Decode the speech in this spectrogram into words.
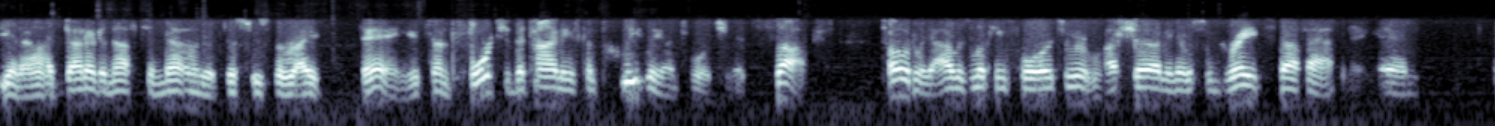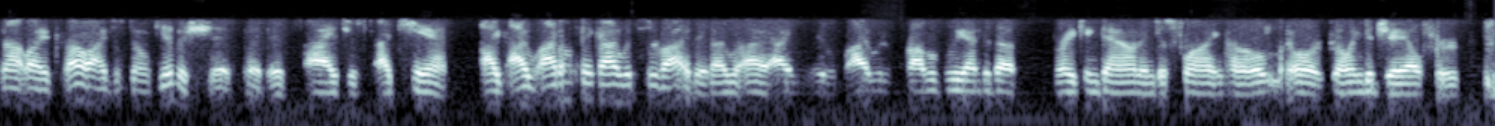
you know, I've done it enough to know that this was the right thing. It's unfortunate. The timing is completely unfortunate. It sucks. Totally. I was looking forward to it. Russia. I mean, there was some great stuff happening, and not like, oh, I just don't give a shit. But it's, I just, I can't I, I I don't think I would survive it. I I I, I would have probably ended up breaking down and just flying home or going to jail for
